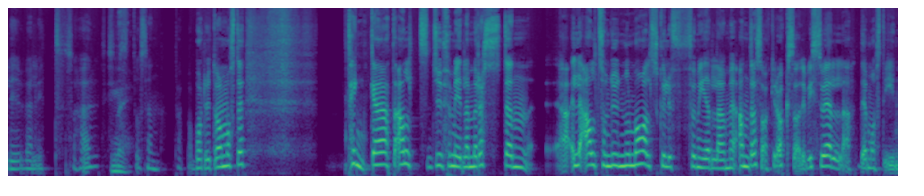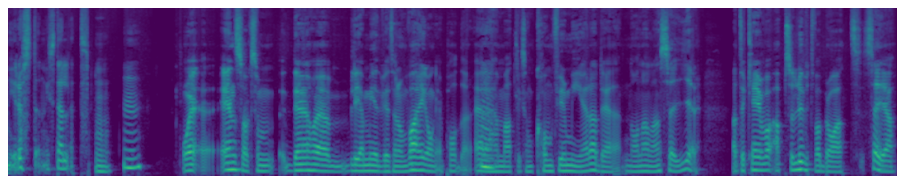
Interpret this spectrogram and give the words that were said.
blir väldigt så här till sist Nej. och sen tappar bort. Utan man måste tänka att allt du förmedlar med rösten, eller allt som du normalt skulle förmedla med andra saker också, det visuella, det måste in i rösten istället. Mm. Mm. Och en sak som, det har jag, jag medveten om varje gång jag poddar, är Mm. det här med att liksom konfirmera det någon annan säger. Att det kan ju vara, absolut vara bra att säga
